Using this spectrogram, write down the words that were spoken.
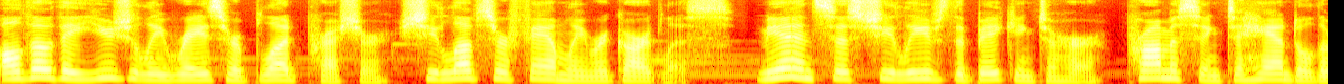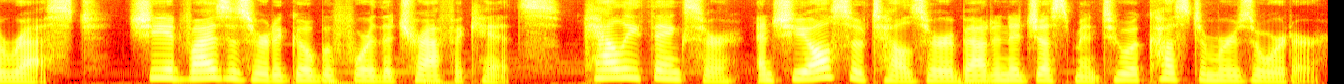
Although they usually raise her blood pressure, she loves her family regardless. Mia insists she leaves the baking to her, promising to handle the rest. She advises her to go before the traffic hits. Callie thanks her, and she also tells her about an adjustment to a customer's order.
